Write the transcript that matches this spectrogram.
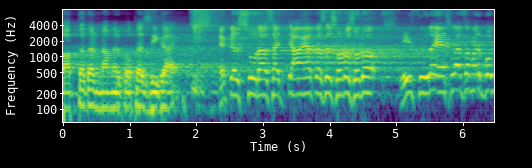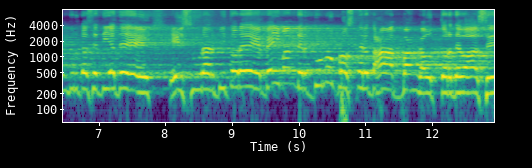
বাপ দাদার নামের কথা জিগায়। একটা সুরা, চারটে আয়াত আছে ছোট ছোট এই সুরা এখলাস আমার বন্ধুর কাছে দিয়ে দে। এই সুরার ভিতরে বেঈমানদের দুনো প্রশ্নের দাঁত ভাঙ্গা উত্তর দেওয়া আছে।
